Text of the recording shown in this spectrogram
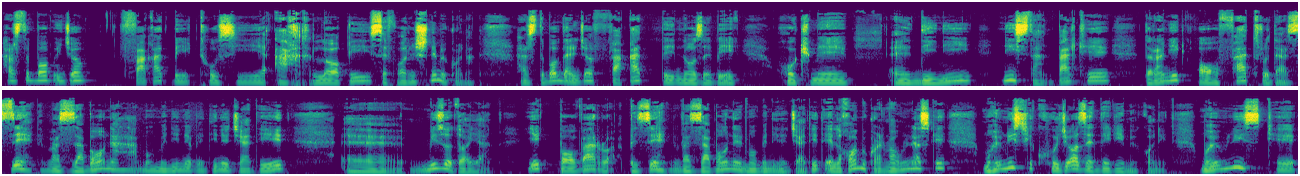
هرست باب اینجا فقط به یک توصیه اخلاقی سفارش نمی کنن هرست باب در اینجا فقط به ناظر به یک حکم دینی نیستند بلکه دارن یک آفت رو در ذهن و زبان مؤمنین به دین جدید میزدایند یک باور رو به ذهن و زبان مؤمنین جدید القا می‌کنن و اون این است که مهم نیست که کجا زندگی می‌کنید. مهم نیست که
